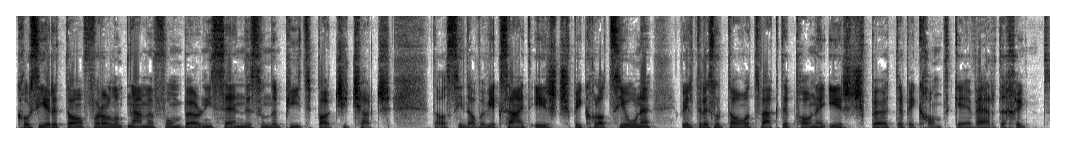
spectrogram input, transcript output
kursieren da vor allem die Namen von Bernie Sanders und Pete Buttigieg. Das sind aber wie gesagt erst Spekulationen, weil das Resultat wegen der Panne erst später bekannt gegeben werden könnte.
